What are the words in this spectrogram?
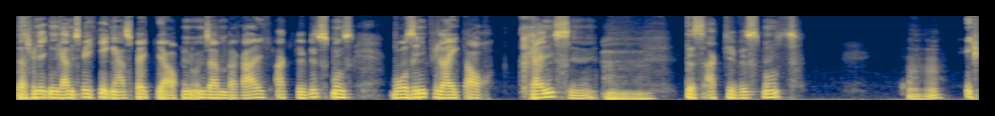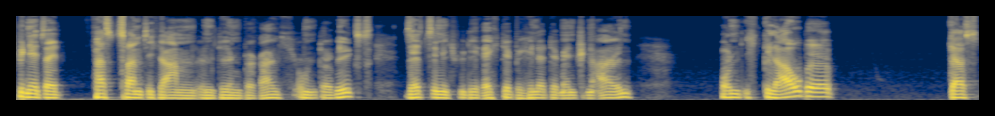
das finde ich einen ganz wichtigen Aspekt ja auch in unserem Bereich Aktivismus, wo sind vielleicht auch Grenzen des Aktivismus? Mhm. Ich bin jetzt seit fast 20 Jahren in dem Bereich unterwegs, setze mich für die Rechte behinderter Menschen ein. Und ich glaube, dass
